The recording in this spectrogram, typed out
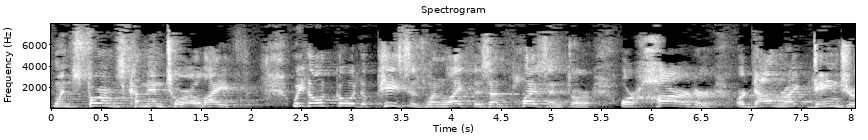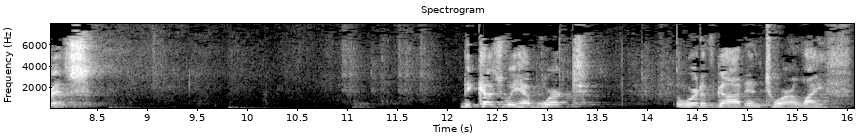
when storms come into our life. We don't go to pieces when life is unpleasant or, or hard or, or downright dangerous. Because we have worked the Word of God into our life.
